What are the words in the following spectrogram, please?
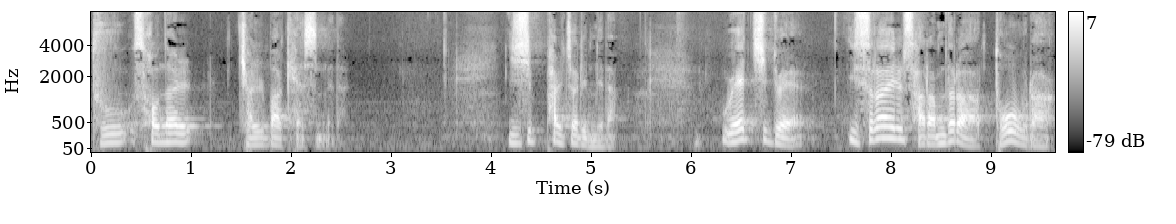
두 손을 결박했습니다. 28절입니다. 외치되 이스라엘 사람들아 도우라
